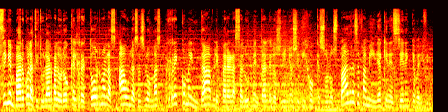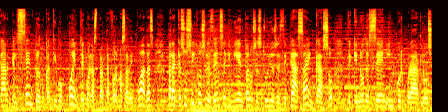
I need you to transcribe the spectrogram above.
Sin embargo, la titular valoró que el retorno a las aulas es lo más recomendable para la salud mental de los niños y dijo que son los padres de familia quienes tienen que verificar que el centro educativo cuente con las plataformas adecuadas para que sus hijos les den seguimiento a los estudios desde casa en caso de que no deseen incorporarlos.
